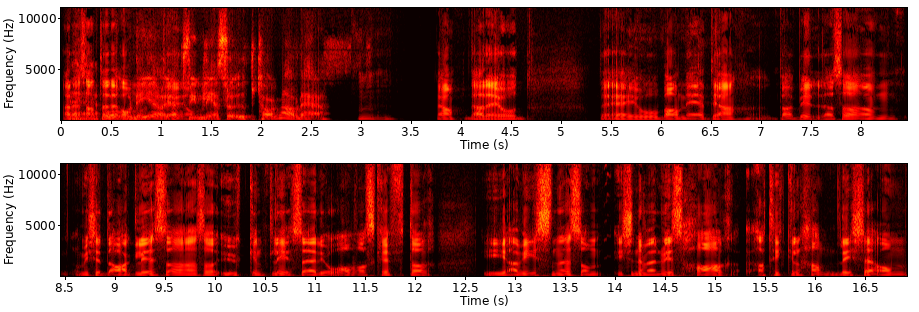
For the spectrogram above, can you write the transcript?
Ja, det är sant. Det, og, och det gjør jo at vi blir så opptatt av det her. Mm. Ja, det er jo, det er jo bare media. Bare bilder, altså, om ikke daglig, så altså, ukentlig, så er det jo overskrifter i avisene som ikke nødvendigvis har Artikkelen handler ikke om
